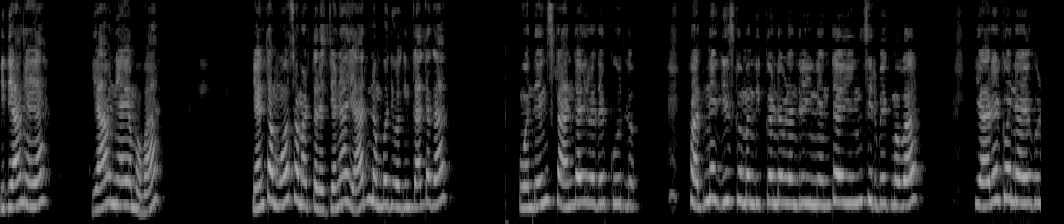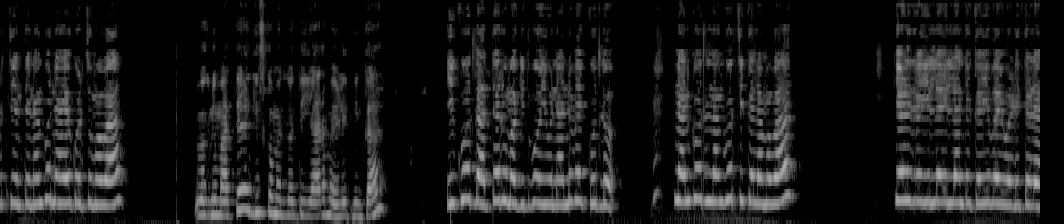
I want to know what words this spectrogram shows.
ಇದು ಯಾವ ನ್ಯಾಯ? ಯಾವ ನ್ಯಾಯ ಮವ? ಎಂತ ಮೋಸ ಮಾಡ್ತಾರೆ ಜನ ಯಾರು ನಂಬೋದು ಇವಾಗಿನ ಕಾಲದಾಗ? ಒಂದು ಹೆಂಗ್ಸ್ಗೆ ಅಂದ ಇರೋದೇ ಕೂದಲು. ಅದನ್ನೇ ಗೀಸ್ಕೊಂಬಂದು ಇಟ್ಕೊಂಡವಳು ಅಂದ್ರೆ ಇನ್ನೆಂತ ಹೆಂಗ್ಸಿರ್ಬೇಕು ಮವ? ಯಾರ್ಯಾರಿಗೂ ನ್ಯಾಯ ಕೊಡ್ತಿ ಅಂತ ನನಗೂ ನ್ಯಾಯ ಕೊಡ್ಸು ಮವ. ಇವಾಗ ನಿಮ್ಮ ಅತ್ತೆ ಗೀಸ್ಕೊಂಬಂದ್ಲು ಅಂತ ಯಾರಮ್ಮ ಹೇಳಿದ್ ನಿಂಕ ಈ ಕೂದಲು ಅತ್ತಾರು ಮಗಿದ್ವು ಇವು ನನ್ನವೇ ಕೂದಲು. ನನ್ನ ಕೂದಲು ನಂಗೆ ಗೊತ್ತಿಕ್ಕಲ್ಲ ಮವ ಕೇಳಿದ್ರೆ ಇಲ್ಲ ಇಲ್ಲ ಅಂತ ಕೈ ಬೈ ಹೊಡಿತಾಳೆ.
